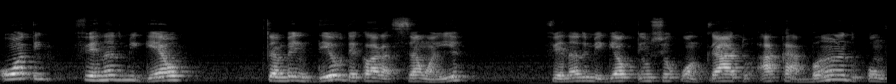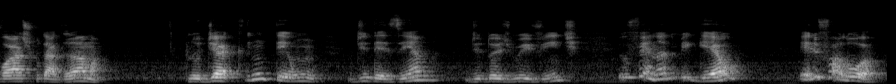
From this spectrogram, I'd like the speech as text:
ontem Fernando Miguel também deu declaração aí Fernando Miguel que tem o seu contrato acabando com o Vasco da Gama no dia 31 de dezembro de 2020. E o Fernando Miguel, ele falou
